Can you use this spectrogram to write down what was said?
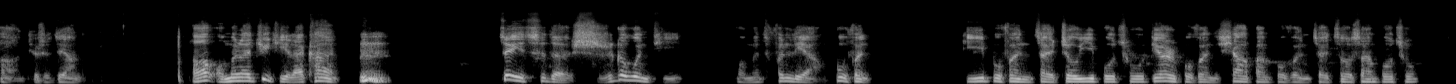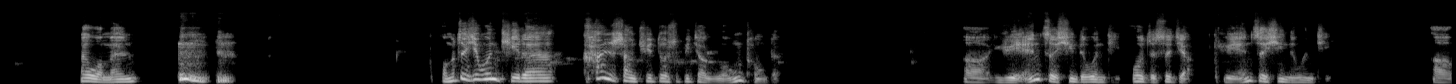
啊，就是这样的。好，我们来具体来看这一次的十个问题，我们分两部分。第一部分在周一播出，第二部分下半部分在周三播出。那我们 我们这些问题呢，看上去都是比较笼统的。啊，原则性的问题，或者是讲原则性的问题，啊，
